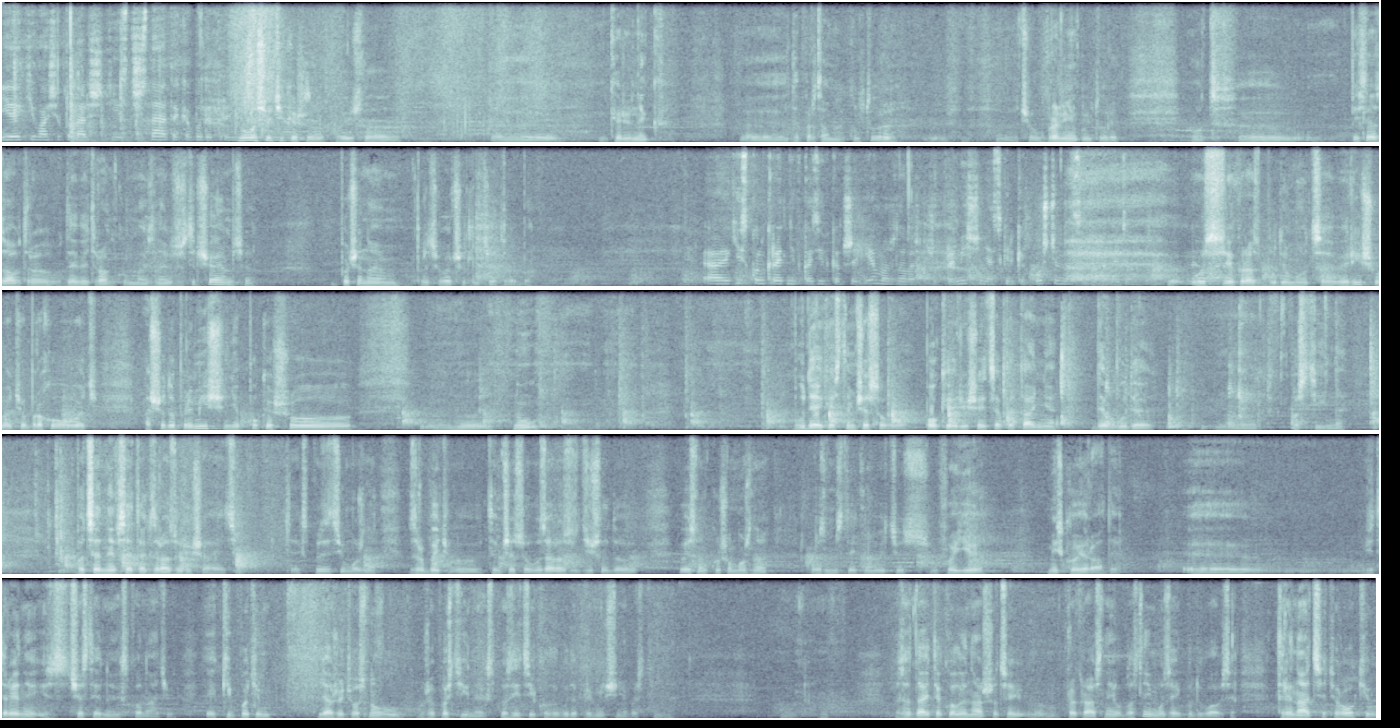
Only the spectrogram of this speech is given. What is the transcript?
І які ваші подальші дії? Чи знаєте, яке буде Ну, ось тільки що вийшла е, керівник е, департаменту культури чи управління культури. От, е, післязавтра в 9 ранку ми з нею зустрічаємося починаємо працювати, що для цього треба. Е, Якісь конкретні вказівки вже є, можливо, я приміщення, скільки коштів на це буде виділено? Ось якраз будемо це вирішувати, обраховувати. А щодо приміщення, поки що е, ну, буде якесь тимчасове, поки рішиться питання, де буде е, постійне. Бо це не все так зразу рішається. Експозицію можна зробити е, тимчасово. Зараз дійшли до висновку, що можна розмістити навіть у фоє міської ради. Е, вітрини із частиною експонатів, які потім ляжуть в основу вже постійної експозиції, коли буде приміщення постійне. Згадайте, коли наш цей прекрасний обласний музей будувався, 13 років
